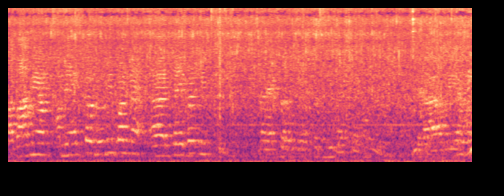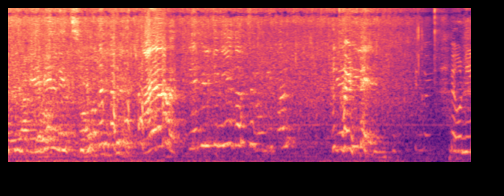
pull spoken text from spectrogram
বাবা আমি আমি একটা রুবি বান টেবিল নিচ্ছি। মানে একটা একটা রুবি একটা টেবিল নিচ্ছি। বেগুনি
